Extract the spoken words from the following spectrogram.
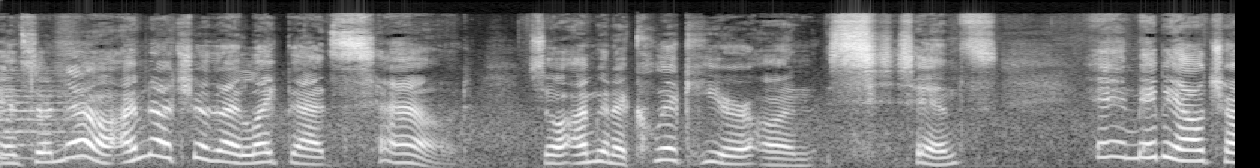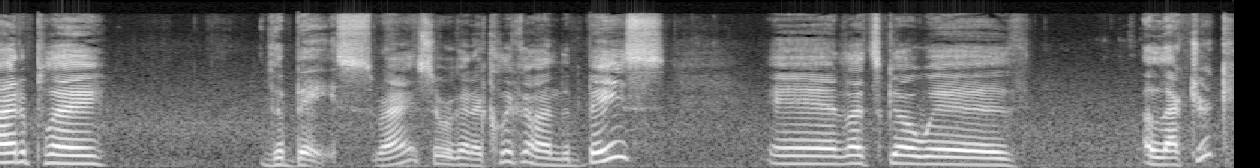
And so now I'm not sure that I like that sound. So I'm going to click here on synths and maybe I'll try to play the bass, right? So we're going to click on the bass and let's go with electric.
